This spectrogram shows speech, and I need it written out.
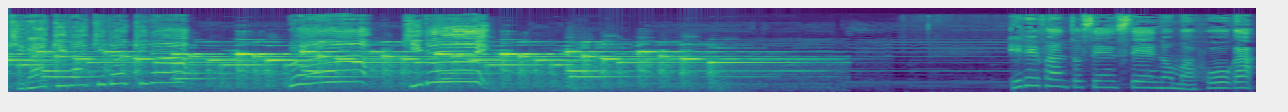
キラキラキラキラわーきれいエレファント先生の魔法が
